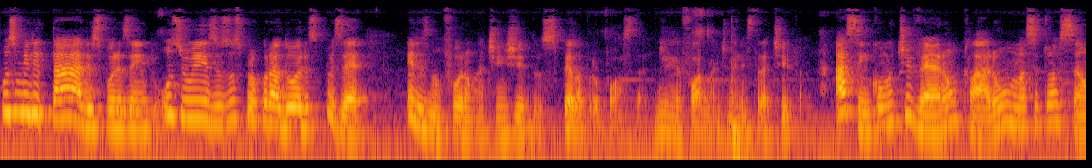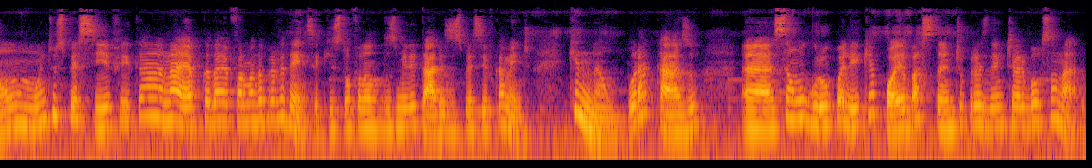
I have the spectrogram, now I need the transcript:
Os militares, por exemplo, os juízes, os procuradores, pois é, eles não foram atingidos pela proposta de reforma administrativa. Assim como tiveram, claro, uma situação muito específica na época da reforma da Previdência, que estou falando dos militares especificamente, que não por acaso uh, são o grupo ali que apoia bastante o presidente Jair Bolsonaro.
